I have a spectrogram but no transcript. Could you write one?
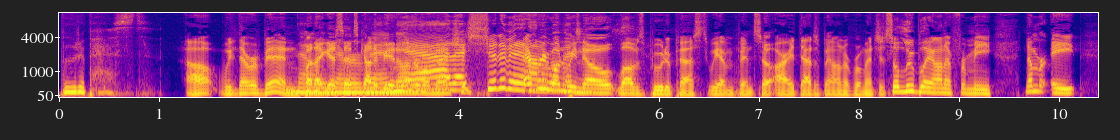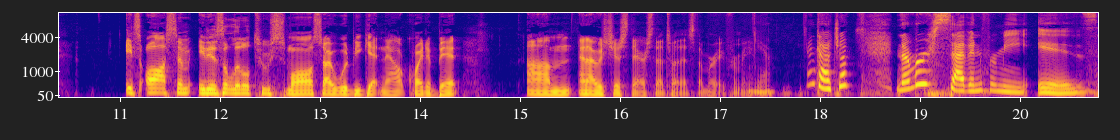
Budapest. Oh, we've never been, No, but I guess that's got to be been. an honorable Yeah, mention. that should have been Everyone honorable we know loves Budapest. We haven't been, so all right, that's my honorable mention. So Ljubljana for me, number eight. It's awesome. It is a little too small, so I would be getting out quite a bit. Um, and I was just there, so that's why that's number eight for me. Yeah, I gotcha. Number seven for me is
